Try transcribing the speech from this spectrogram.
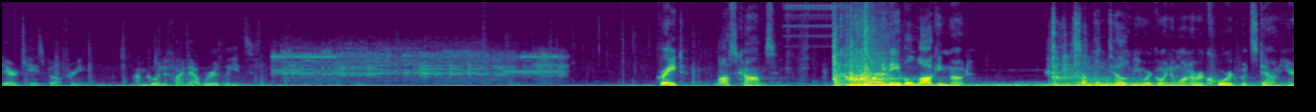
staircase, Belfry. I'm going to find out where it leads. Great! Lost comms. Enable logging mode. Something tells me we're going to want to record what's down here.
